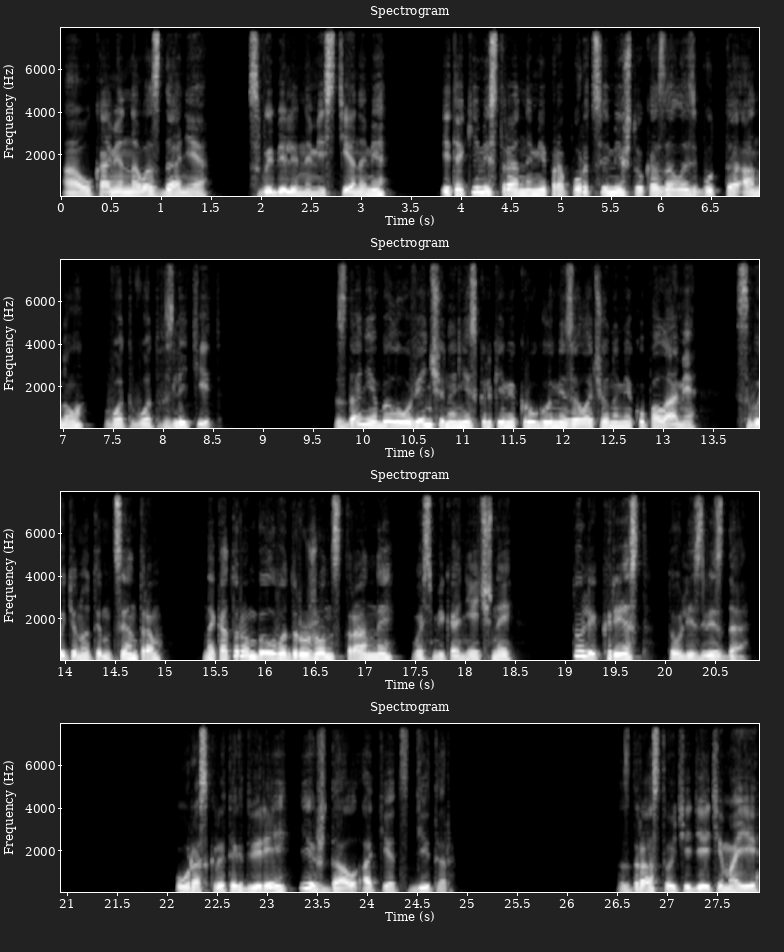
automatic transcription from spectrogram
а у каменного здания с выбеленными стенами и такими странными пропорциями, что казалось, будто оно вот-вот взлетит. Здание было увенчано несколькими круглыми золочеными куполами – с вытянутым центром, на котором был водружен странный восьмиконечный то ли крест, то ли звезда. У раскрытых дверей их ждал отец Дитер. «Здравствуйте, дети мои!»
